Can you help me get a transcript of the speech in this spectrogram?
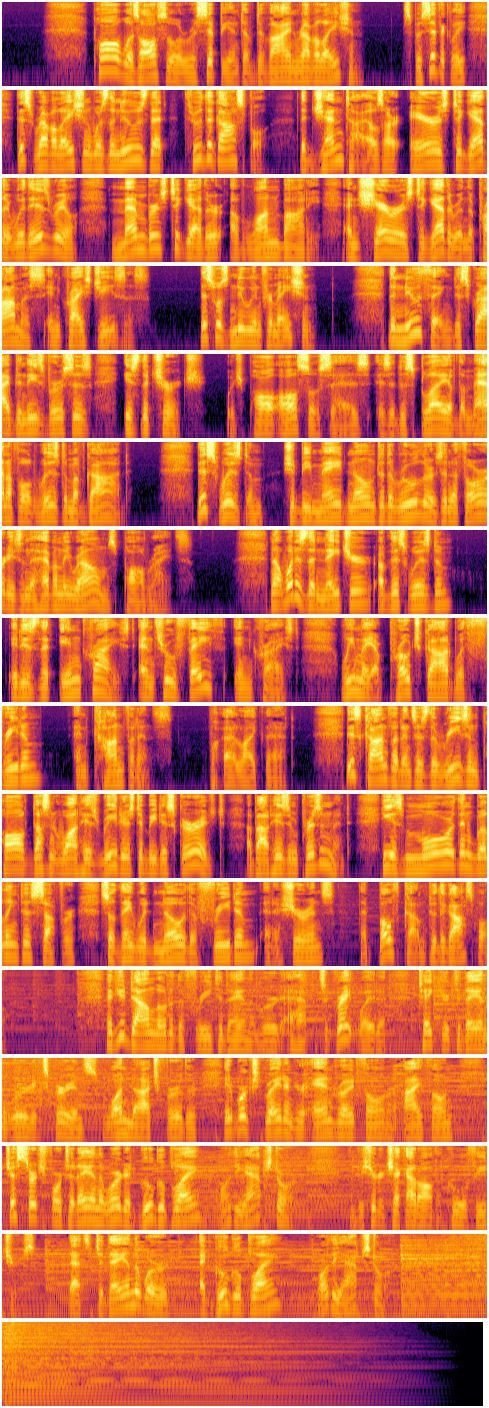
Paul was also a recipient of divine revelation. Specifically, this revelation was the news that through the gospel, the Gentiles are heirs together with Israel, members together of one body, and sharers together in the promise in Christ Jesus. This was new information. The new thing described in these verses is the church, which Paul also says is a display of the manifold wisdom of God. This wisdom should be made known to the rulers and authorities in the heavenly realms, Paul writes. Now, what is the nature of this wisdom? It is that in Christ and through faith in Christ, we may approach God with freedom and confidence. Boy, I like that. This confidence is the reason Paul doesn't want his readers to be discouraged about his imprisonment. He is more than willing to suffer so they would know the freedom and assurance that both come through the gospel. Have you downloaded the free Today in the Word app? It's a great way to take your Today in the Word experience one notch further. It works great on your Android phone or iPhone. Just search for Today in the Word at Google Play or the App Store. And be sure to check out all the cool features. That's Today in the Word at Google Play or the App Store.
